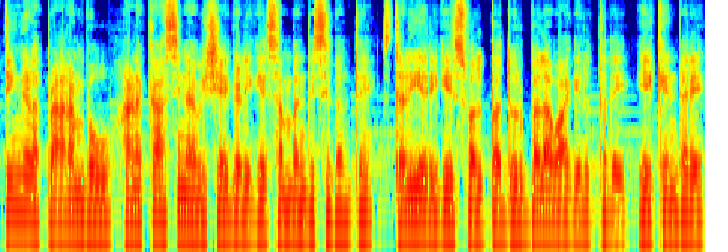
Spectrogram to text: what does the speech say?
ತಿಂಗಳ ಪ್ರಾರಂಭವು ಹಣಕಾಸಿನ ವಿಷಯಗಳಿಗೆ ಸಂಬಂಧಿಸಿದಂತೆ ಸ್ಥಳೀಯರಿಗೆ ಸ್ವಲ್ಪ ದುರ್ಬಲವಾಗಿರುತ್ತದೆ, ಏಕೆಂದರೆ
